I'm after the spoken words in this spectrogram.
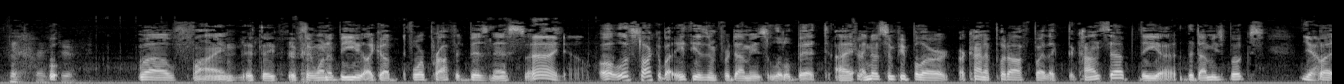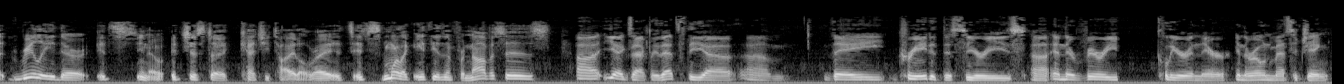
well, well, fine. If they if they want to be like a for-profit business, I know. Well, let's talk about atheism for dummies a little bit. I, sure. I know some people are, are kind of put off by like the concept, the uh, the dummies books. Yeah. But really, there it's you know it's just a catchy title, right? It's it's more like atheism for novices. Uh, yeah, exactly. That's the uh, um, they created this series, uh, and they're very clear in their in their own messaging.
